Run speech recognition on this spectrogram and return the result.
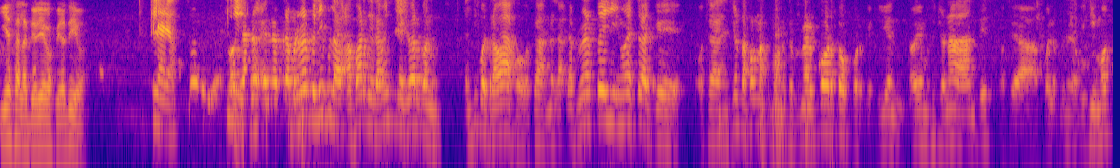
y esa es la teoría conspirativa. Claro. O sea, en nuestra primera película, aparte, también tiene que ver con el tipo de trabajo. O sea, la, primera peli nuestra que, o sea, en cierta forma es como nuestro primer corto, porque si bien no habíamos hecho nada antes, o sea, fue lo primero que hicimos,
